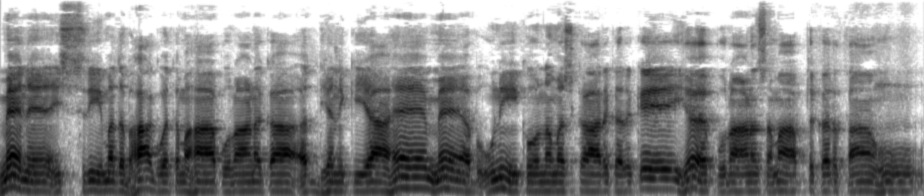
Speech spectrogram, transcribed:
मैंने इस श्रीमद्भागवत महापुराण का अध्ययन किया है। मैं अब उन्हीं को नमस्कार करके यह पुराण समाप्त करता हूँ।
